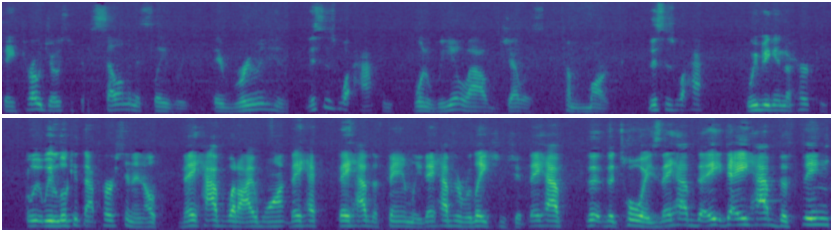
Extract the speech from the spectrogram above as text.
they throw Joseph, they sell him into slavery. They ruin his. This is what happens when we allow jealousy to mark. This is what happens. We begin to hurt people we, we look at that person and oh, they have what I want. They have they have the family. They have the relationship. They have the, the toys. They have the they have the thing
